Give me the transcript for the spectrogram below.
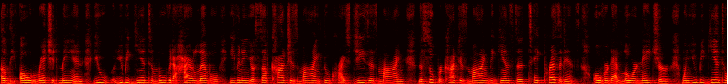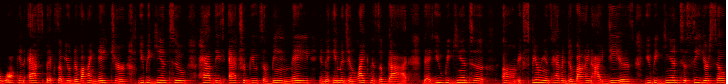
of the old wretched man. You you begin to move at a higher level even in your subconscious mind through Christ Jesus mind. The superconscious mind begins to take precedence over that lower nature. When you begin to walk in aspects of your divine nature you begin to have these attributes of being made in the image and likeness of God that you begin to um, experience having divine ideas. You begin to see yourself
